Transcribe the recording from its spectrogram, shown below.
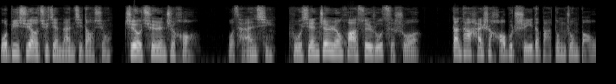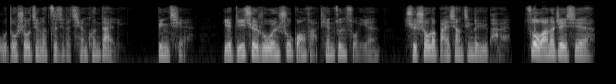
我必须要去见南极道兄，只有确认之后，我才安心。”普贤真人话虽如此说，但他还是毫不迟疑的把洞中宝物都收进了自己的乾坤袋里，并且也的确如文殊广法天尊所言，去收了白象精的玉牌。做完了这些，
